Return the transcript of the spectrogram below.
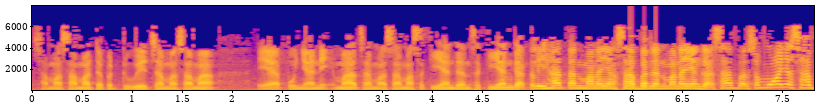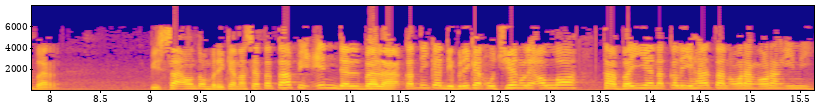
Sama-sama dapat duit, sama-sama ya punya nikmat, sama-sama sekian dan sekian. Nggak kelihatan mana yang sabar dan mana yang nggak sabar. Semuanya sabar. Bisa untuk memberikan nasihat, tetapi indal bala ketika diberikan ujian oleh Allah, tabayyana kelihatan orang-orang ini.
